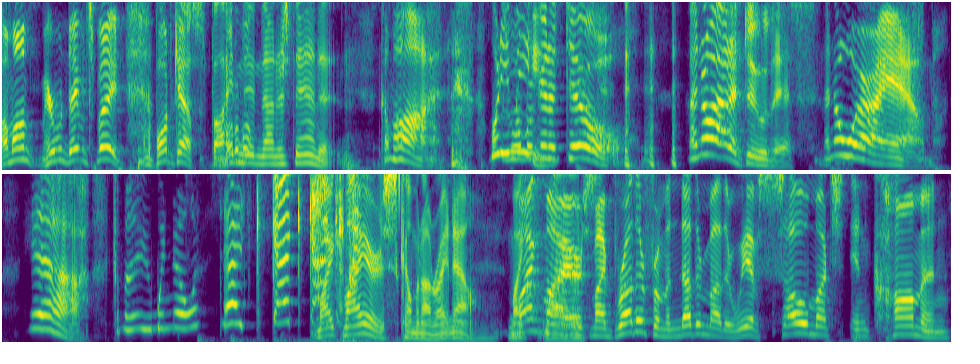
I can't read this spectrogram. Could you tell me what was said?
I'm on here with David Spade on a podcast. Biden didn't understand it. Come on. What do you what mean? we're gonna do. I know how to do this. I know where I am. Yeah. Come on, we know it. Mike Myers coming on right now. Mike, Myers, my brother from another mother. We have so much in common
